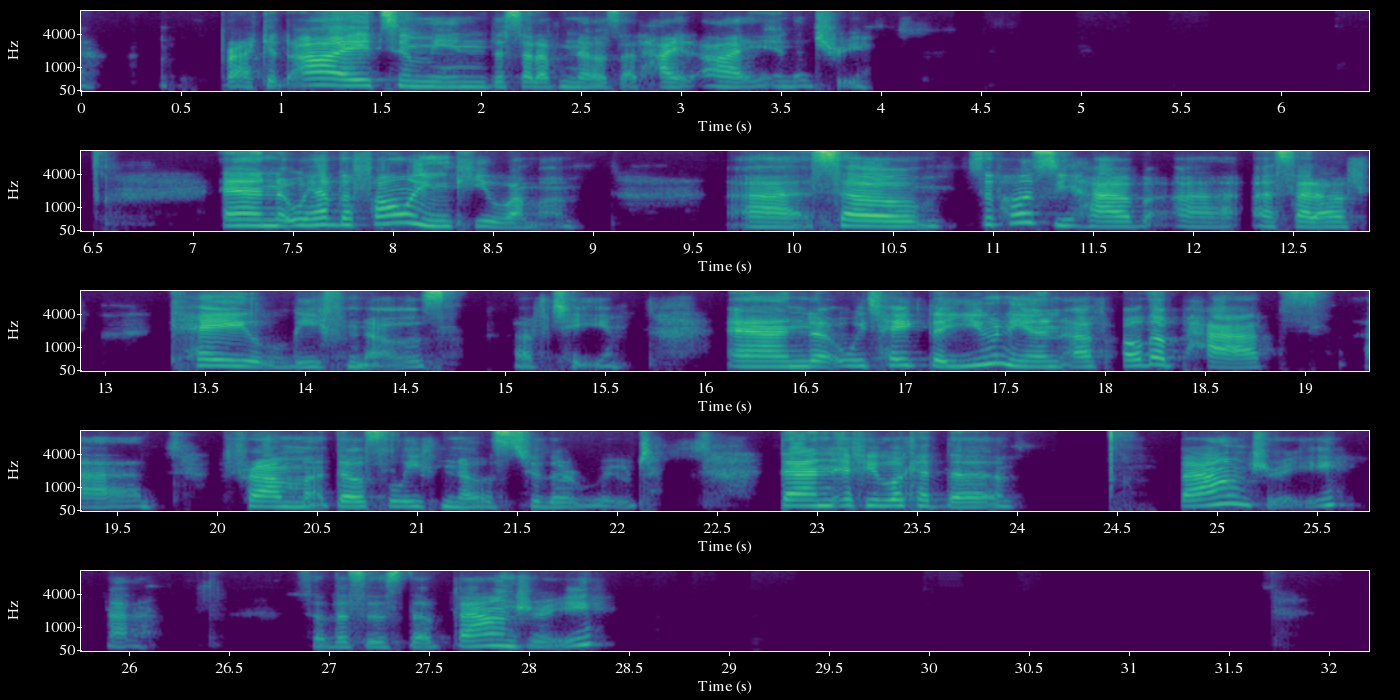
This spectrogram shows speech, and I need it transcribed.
bracket i to mean the set of nodes at height i in the tree. And we have the following key lemma. Uh, so suppose you have a, a set of k leaf nodes of t, and we take the union of all the paths uh, from those leaf nodes to the root. Then if you look at the boundary, uh, so this is the boundary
